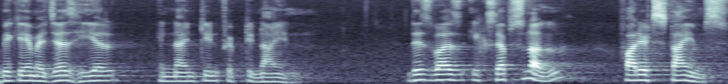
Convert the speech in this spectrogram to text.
became a judge here in 1959. This was exceptional for its times.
